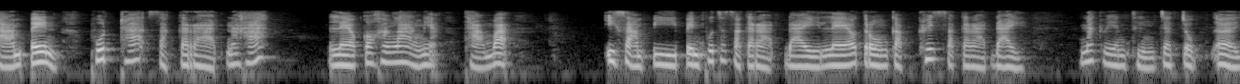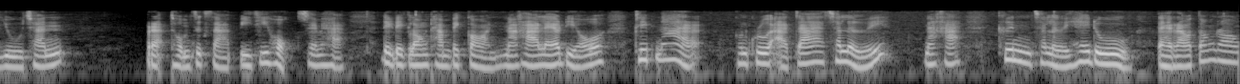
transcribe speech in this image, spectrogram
ถามเป็นพุทธศักราชนะคะ แล้วก็ข้างล่างเนี่ยถามว่า อีก 3 ปีเป็นพุทธศักราชใดแล้วตรงกับคริสต์ศักราชใด นักเรียนถึงจะจบอออยู่ชั้นประถมศึกษาปีที่ 6 ใช่ไหมคะ เด็กๆลองทำไปก่อนนะคะ แล้วเดี๋ยวคลิปหน้าคุณครูอาจจะเฉลยนะคะ ขึ้นเฉลยให้ดู แต่เราต้องลอง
